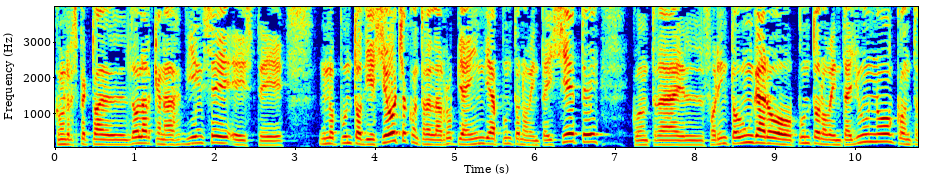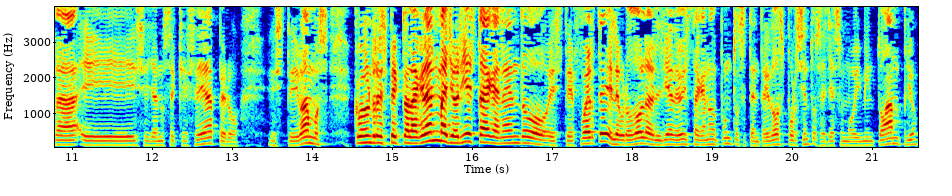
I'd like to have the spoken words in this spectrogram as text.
con respecto al dólar canadiense este 1.18%, contra la rupia india 0.97%, contra el forinto húngaro punto 91 contra eh, ese ya no sé qué sea pero este vamos. Con respecto a la gran mayoría está ganando este fuerte. El eurodólar el día de hoy está ganando punto 72 o sea ya es un movimiento amplio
